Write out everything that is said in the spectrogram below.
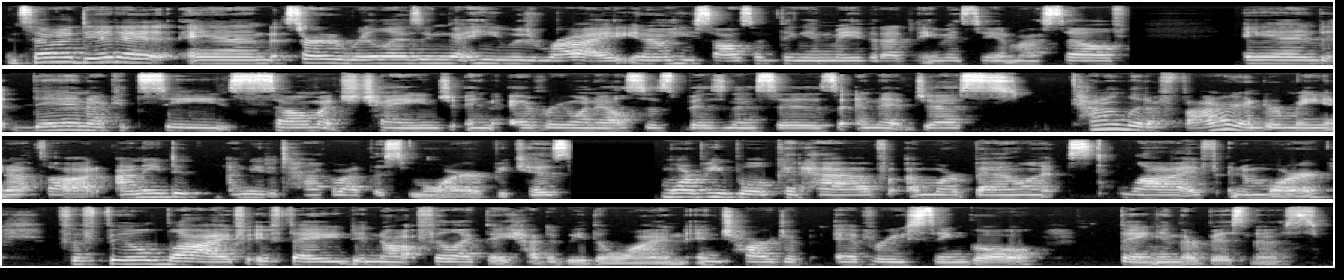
And so I did it and started realizing that he was right. You know, he saw something in me that I didn't even see in myself. And then I could see so much change in everyone else's businesses and it just kind of lit a fire under me and I thought I need to I need to talk about this more because more people could have a more balanced life and a more fulfilled life if they did not feel like they had to be the one in charge of every single thing in their business.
